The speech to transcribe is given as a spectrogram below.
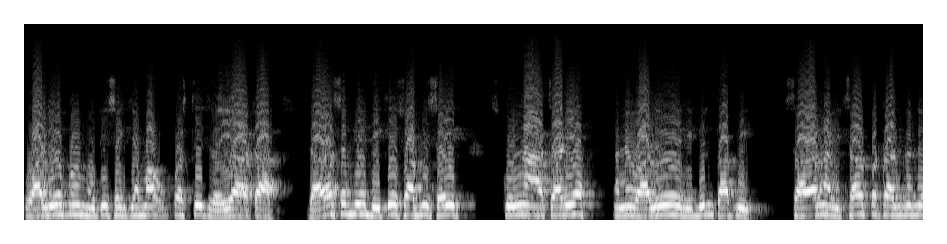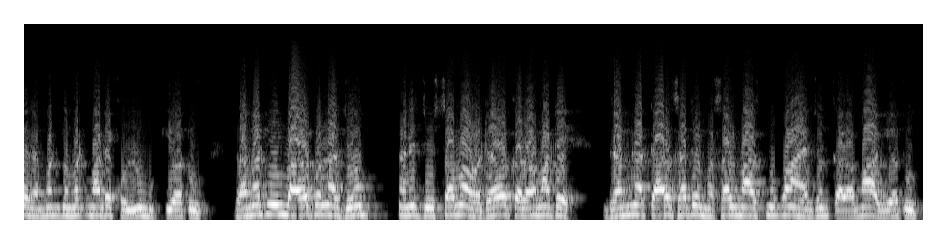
વાલીઓ પણ મોટી સંખ્યામાં ઉપસ્થિત રહ્યા હતા. ધારાસભ્ય ડીકે સ્વામી સહિત સ્કૂલના આચાર્ય અને વાલીઓએ રિબિન કાપી શાળાના વિશાળ પટાંગણને રમત ગમત માટે ખુલ્લું મૂક્યું હતું. રમતવીર બાળકોના જોમ અને જુસ્સામાં વધારો કરવા માટે ડ્રમના તાલ સાથે મસાલ માર્ચનું પણ આયોજન કરવામાં આવ્યું હતું.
